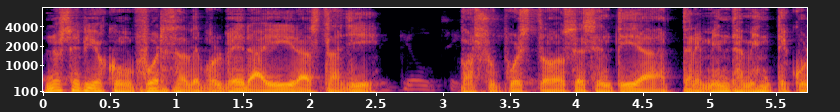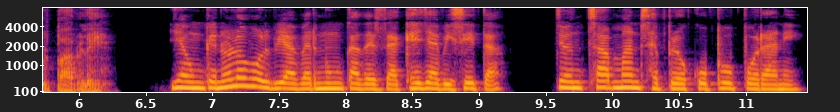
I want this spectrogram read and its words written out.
no se vio con fuerza de volver a ir hasta allí. Por supuesto, se sentía tremendamente culpable. Y aunque no lo volvió a ver nunca desde aquella visita, John Chapman se preocupó por Annie,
